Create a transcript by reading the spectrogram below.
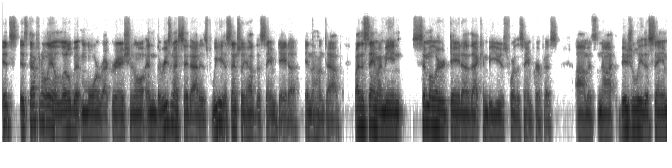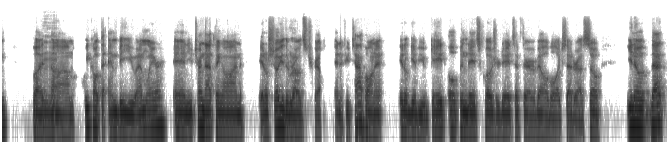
it's it's definitely a little bit more recreational and the reason i say that is we essentially have the same data in the hunt app by the same i mean similar data that can be used for the same purpose um, it's not visually the same but Mhm. um, we call it the MVUM layer and you turn that thing on it'll show you the Yeah. roads trail and if you tap on it it'll give you gate open dates closure dates if they're available etc so you know that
